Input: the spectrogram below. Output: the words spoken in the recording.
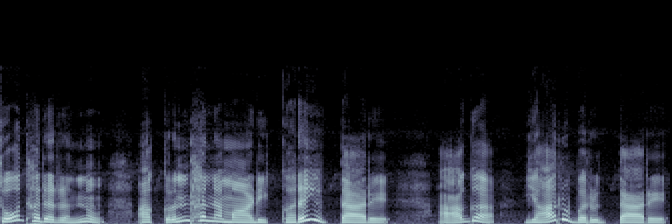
ಸೋದರರನ್ನು ಆಕ್ರಂದನ ಮಾಡಿ ಕರೆಯುತ್ತಾರೆ. ಆಗ ಯಾರು ಬರುತ್ತಾರೆ?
